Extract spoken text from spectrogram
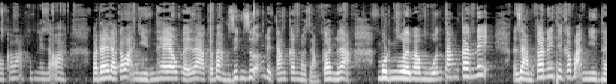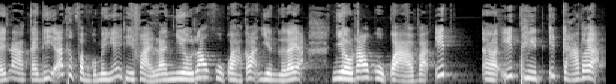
Oh, các bạn không nghe rõ à? Và đây là các bạn nhìn theo cái là cái bảng dinh dưỡng để tăng cân và giảm cân đấy ạ. Một người mà muốn tăng cân ấy, giảm cân ấy thì các bạn nhìn thấy là cái đĩa thực phẩm của mình ấy thì phải là nhiều rau củ quả các bạn nhìn ở đây ạ. Nhiều rau củ quả và ít à, ít thịt, ít cá thôi ạ.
